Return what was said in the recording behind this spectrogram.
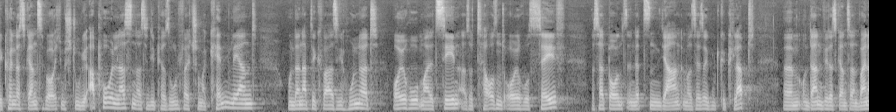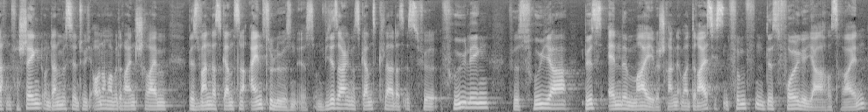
Ihr könnt das Ganze bei euch im Studio abholen lassen, dass ihr die Person vielleicht schon mal kennenlernt. Und dann habt ihr quasi 100 Euro mal 10, also 1000 Euro safe. Das hat bei uns in den letzten Jahren immer sehr, sehr gut geklappt. Ähm, und dann wird das Ganze an Weihnachten verschenkt und dann müsst ihr natürlich auch nochmal mit reinschreiben, bis wann das Ganze einzulösen ist. Und wir sagen das ganz klar, das ist für Frühling, fürs Frühjahr bis Ende Mai. Wir schreiben immer 30.05. des Folgejahres rein,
